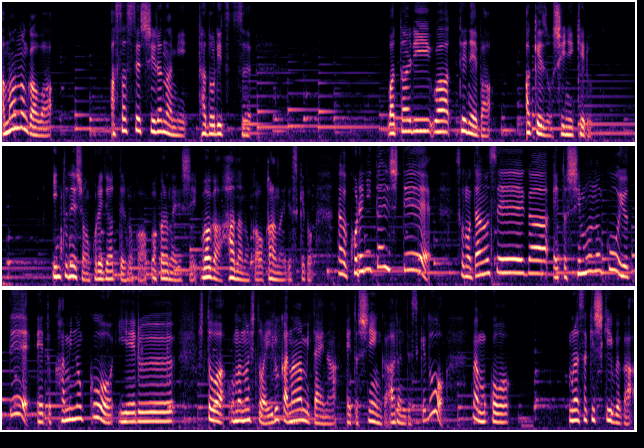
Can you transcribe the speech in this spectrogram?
天の川浅瀬白波たどりつつ渡りはてねばあけぞ死にける。イントネーションはこれで合ってるのかわからないですし我が歯なのかわからないですけどなんかこれに対してその男性が、えっと、下の句を言って、えっと、上の句を言える人は女の人はいるかなみたいな、えっと、シーンがあるんですけど、まあ、もうこう紫式部が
